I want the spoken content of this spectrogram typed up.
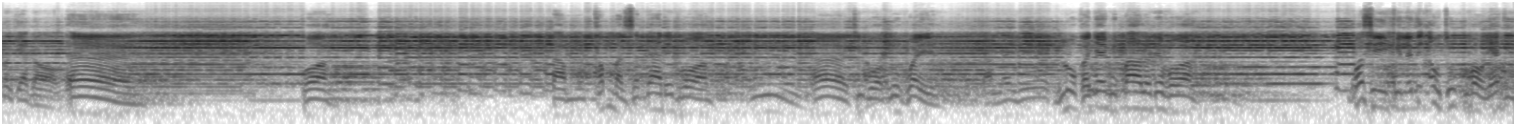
บ่แค่ดอกเออพ่อตามคำมั่นสัญญาได้พ่อเออที่บอกลูกไว้ลูกก็ใหญ่เป็นเป้าแล้วเด้พ่อพ่อสี่ปีแล้วที่เอ้าทุกข์บอกแย่ดี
